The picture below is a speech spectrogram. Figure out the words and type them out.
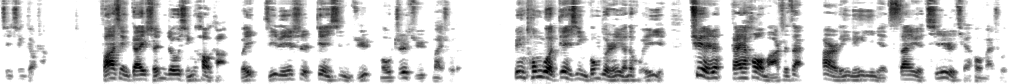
进行调查，发现该神州型号卡为吉林市电信局某支局卖出的，并通过电信工作人员的回忆确认该号码是在2001年3月7日前后卖出的。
